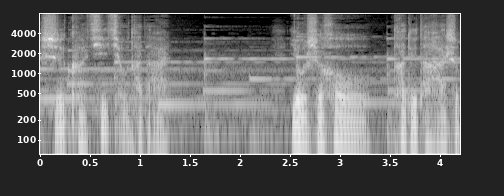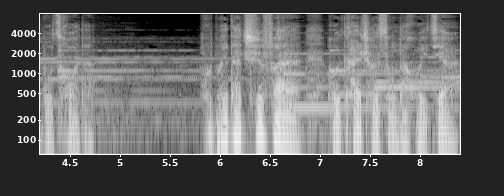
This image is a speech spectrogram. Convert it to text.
时刻祈求他的爱。有时候，他对他还是不错的。会陪他吃饭，会开车送他回家。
